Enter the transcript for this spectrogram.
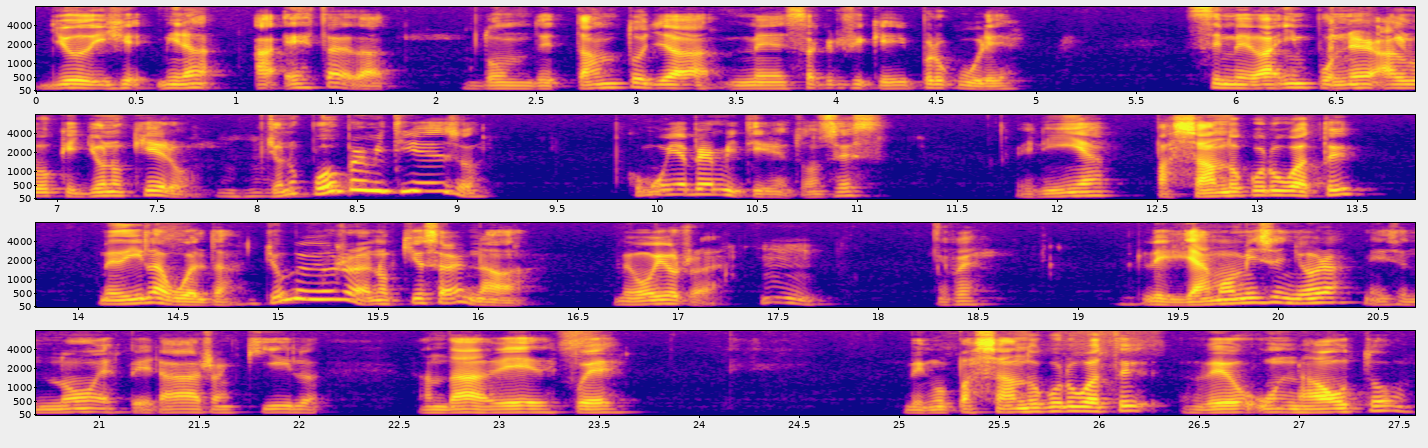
yo dije, mira, a esta edad, donde tanto ya me sacrifiqué y procuré, se me va a imponer algo que yo no quiero. Yo no puedo permitir eso. ¿Cómo voy a permitir? Entonces, venía pasando Curuguatí, me di la vuelta. Yo me voy a ahorrar, no quiero saber nada. Me voy a ahorrar. Hum. Y fue. Le llamo a mi señora, me dice, no, espera, tranquila, anda a ver después. Vengo pasando Curuguatí, veo un auto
